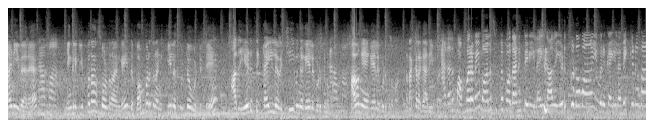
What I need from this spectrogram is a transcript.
ஆணி வேற. எங்களுக்கு இப்பதான் சொல்றாங்க இந்த பம்பரத்தை நாங்க கீழே சுட்ட விட்டுட்டு அதை எடுத்து கையில வச்சு இவங்க கையில கொடுக்கணும்? அவங்க என் கையில கொடுக்கணுமா? நடக்கிற காரியம்? அது. அதாவது பம்பரமே முதல்ல சுத்த போதான்னு தெரியல. இது அதை எடுக்கணுமா? இவர் கையில வைக்கணுமா?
